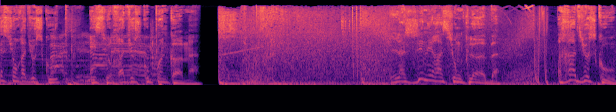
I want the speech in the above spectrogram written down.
L'application Radioscoop et sur radioscoop.com. La Génération Club. Radioscoop.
